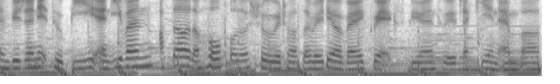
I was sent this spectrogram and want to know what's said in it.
envision it to be. And even after the whole photo shoot, which was already a very great experience with Jackie and Amber,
